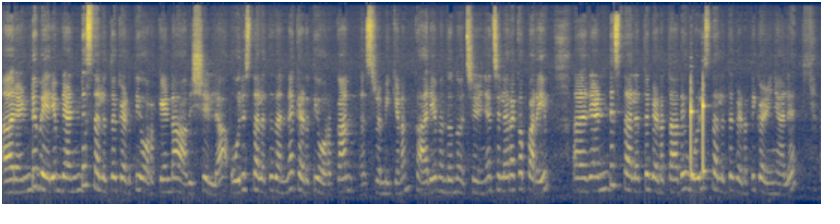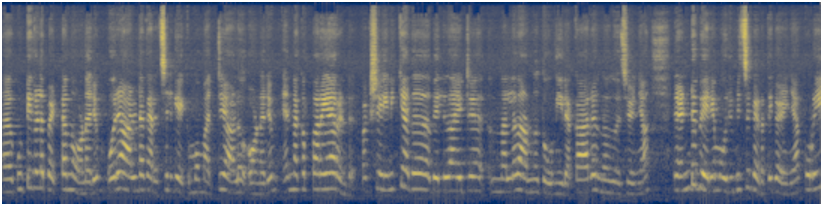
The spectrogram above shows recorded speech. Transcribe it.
ആ, രണ്ടുപേരും രണ്ട് സ്ഥലത്ത് കിടത്തി ഉറക്കേണ്ട ആവശ്യമില്ല. ഒരു സ്ഥലത്ത് തന്നെ കിടത്തി ഉറക്കാൻ ശ്രമിക്കണം. കാര്യം എന്തെന്ന് വെച്ച് കഴിഞ്ഞാൽ ചിലരൊക്കെ പറയും രണ്ട് സ്ഥലത്ത് കിടത്താതെ ഒരു സ്ഥലത്ത് കിടത്തി കഴിഞ്ഞാൽ കുട്ടികൾ പെട്ടെന്ന് ഉണരും. ഒരാളുടെ കരച്ചിൽ കേൾക്കുമ്പോൾ മറ്റേ ആൾ ഉണരും എന്നൊക്കെ പറയാറുണ്ട്. പക്ഷെ എനിക്കത് വലുതായിട്ട് നല്ലതാണെന്ന് തോന്നിയില്ല. കാരണം എന്താണെന്ന് വെച്ച് കഴിഞ്ഞാൽ രണ്ടുപേരും ഒരുമിച്ച് കിടത്തി കഴിഞ്ഞാൽ കുറേ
